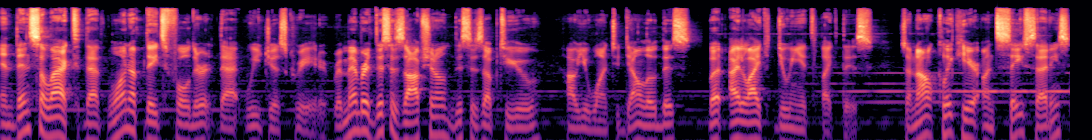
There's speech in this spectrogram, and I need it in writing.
and then select that one updates folder that we just created. Remember, this is optional. This is up to you how you want to download this, but I like doing it like this. So now click here on save settings.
